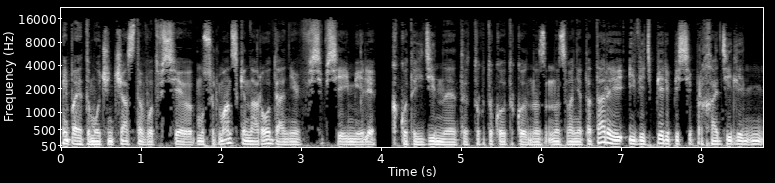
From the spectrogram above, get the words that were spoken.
И поэтому очень часто вот все мусульманские народы, они все, все имели какое-то единое такое, такое название татары, и ведь переписи проходили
